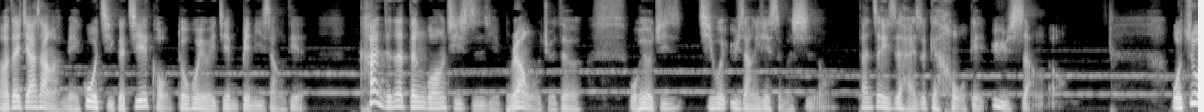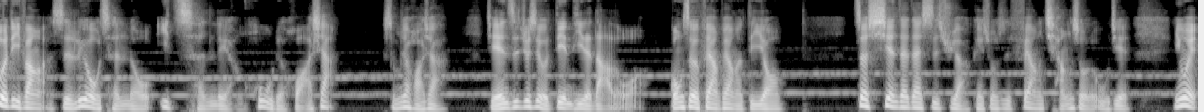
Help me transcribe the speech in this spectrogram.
然后再加上啊，每过几个街口都会有一间便利商店，看着那灯光，其实也不让我觉得我会有机机会遇上一些什么事哦。但这一次还是给 我给遇上了。我住的地方啊是六层楼一层两户的华夏。什么叫华夏？简言之就是有电梯的大楼哦，公设非常非常的低哦。这现在在市区啊，可以说是非常抢手的物件，因为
